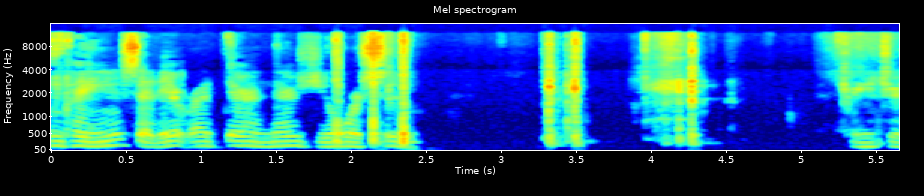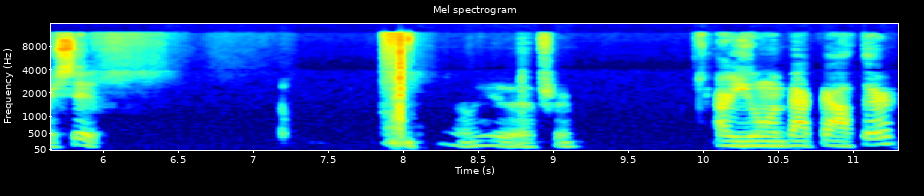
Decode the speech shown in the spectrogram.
Okay, you said it right there, and there's your soup. Eat your soup. I'll eat it after. Are you going back out there?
